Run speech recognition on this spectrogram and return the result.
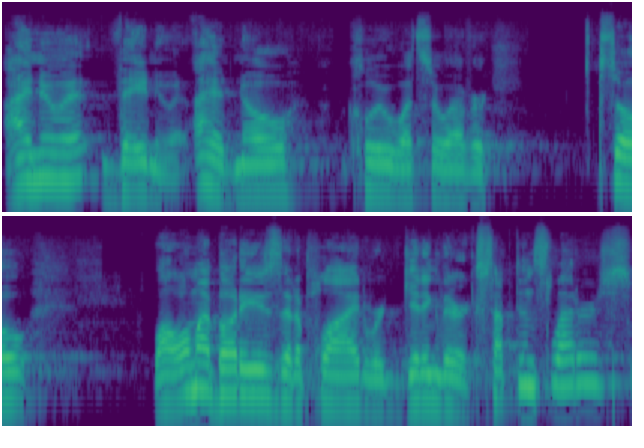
I knew it, they knew it. I had no clue whatsoever. So while all my buddies that applied were getting their acceptance letters,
